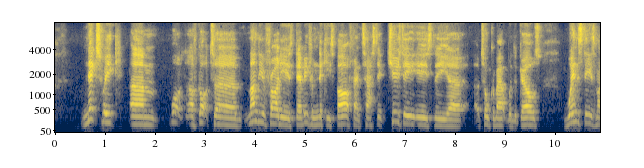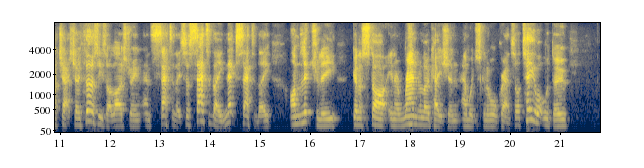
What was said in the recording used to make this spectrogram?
next week, um, what I've got uh, Monday and Friday is Debbie from Nikki's Bar. Fantastic. Tuesday is the uh, talk about with the girls. Wednesday is my chat show. Thursday is our live stream. And Saturday. So, Saturday, next Saturday, I'm literally going to start in a random location and we're just going to walk around. So I'll tell you what we'll do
